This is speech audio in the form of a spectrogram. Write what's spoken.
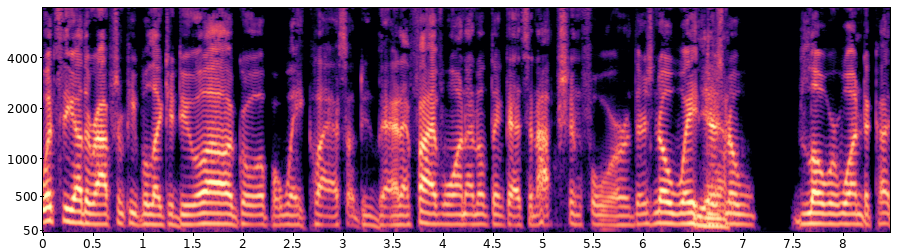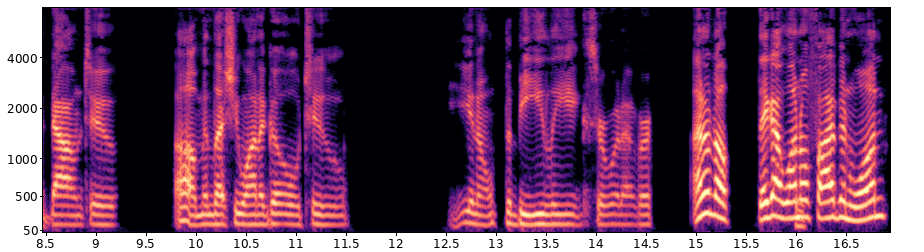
what's the other option people like to do? Oh, I'll go up a weight class. I'll do that at five one. I don't think that's an option for. There's no weight. Yeah. There's no lower one to cut down to, um, unless you want to go to, you know, the B leagues or whatever. I don't know. They got 105 and one.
